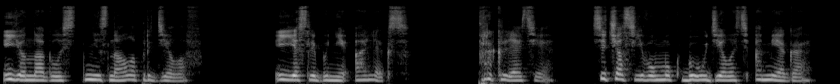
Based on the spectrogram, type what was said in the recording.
ее наглость не знала пределов. И если бы не Алекс... Проклятие! Сейчас его мог бы уделать Омега.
